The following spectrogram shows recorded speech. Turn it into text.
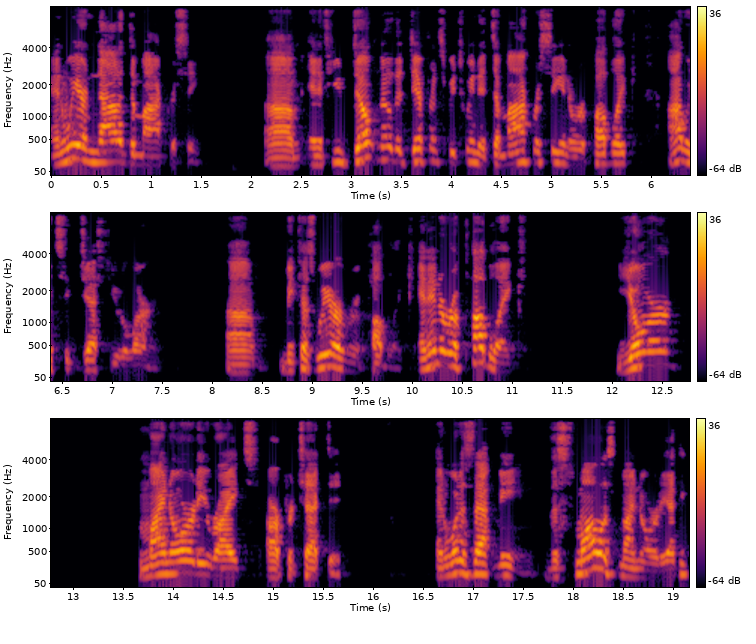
and we are not a democracy. Um, and if you don't know the difference between a democracy and a republic, I would suggest you to learn um, because we are a republic. And in a republic, your minority rights are protected. And what does that mean? The smallest minority, I think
